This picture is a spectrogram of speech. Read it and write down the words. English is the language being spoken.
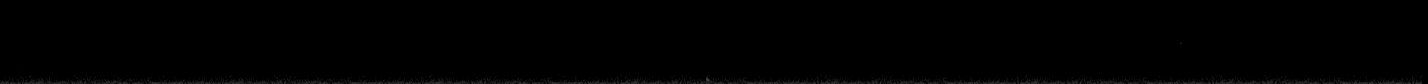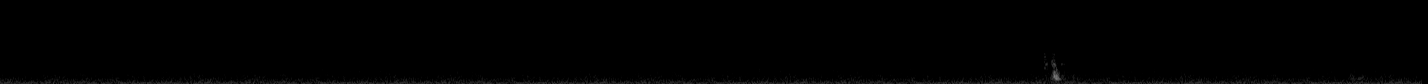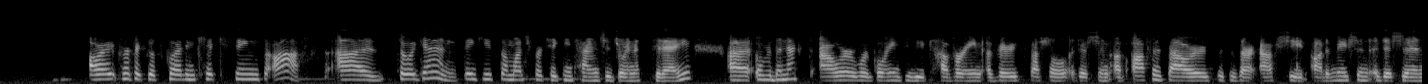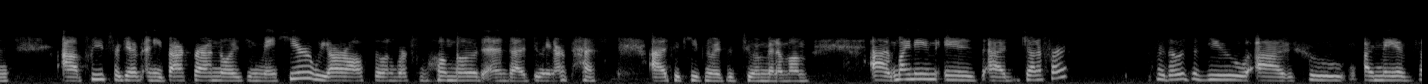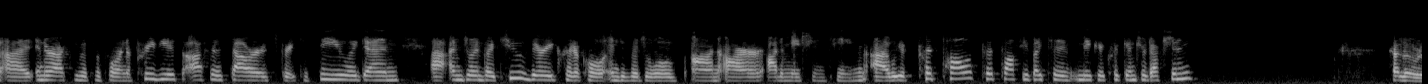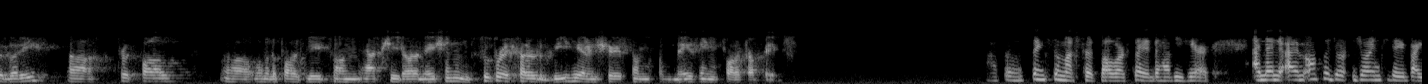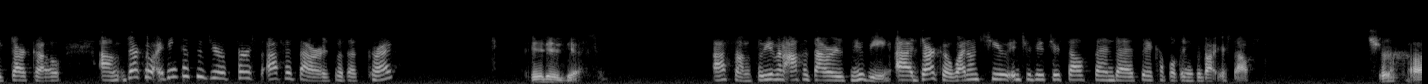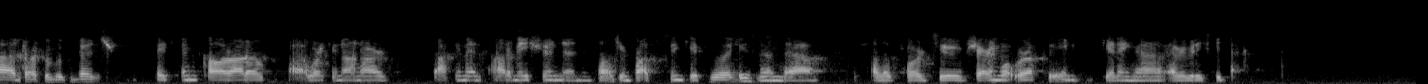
All right, perfect. Let's go ahead and kick things off. Uh, so again, thank you so much for taking time to join us today. Uh, over the next hour, we're going to be covering a very special edition of Office Hours. This is our AppSheet Automation Edition. Uh, please forgive any background noise you may hear. We are also in work from home mode and uh, doing our best uh, to keep noises to a minimum. Uh, my name is Jennifer for those of you uh, who I may have uh, interacted with before in a previous office hour, it's great to see you again. Uh, I'm joined by two very critical individuals on our automation team. Uh, we have Prithpal. Chris Paul, if you'd like to make a quick introduction. Hello, everybody. Uh, Paul, uh, one of the product leads on AppSheet Automation. I'm super excited to be here and share some amazing product updates. Awesome. Thanks so much, Prithpal. We're excited to have you here. And then I'm also jo joined today by Darko. Um, Darko, I think this is your first office hours with us, correct? It is, yes. Awesome. So we have an office hours newbie. Uh, Darko, why don't you introduce yourself and uh, say a couple things about yourself? Sure. Uh, Darko Vukovic, based in Colorado, uh, working on our document automation and intelligent processing capabilities. And uh, I look forward to sharing what we're up to and getting uh, everybody's feedback.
